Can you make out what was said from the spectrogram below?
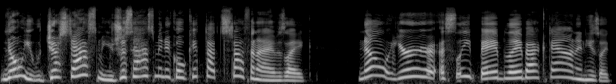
No, you just asked me. You just asked me to go get that stuff. And I was like, No, you're asleep, babe. Lay back down. And he's like,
